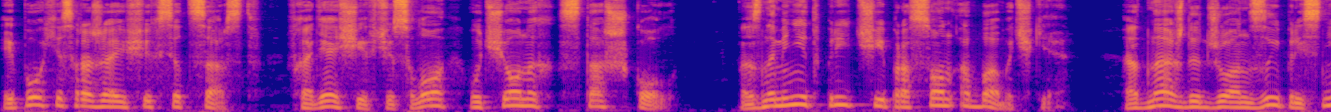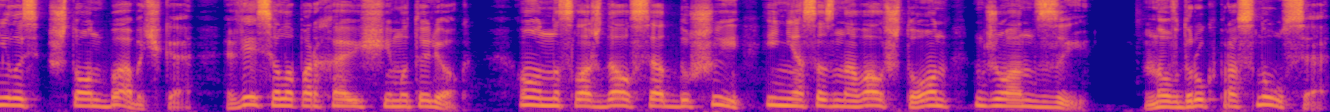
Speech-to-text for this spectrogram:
эпохи сражающихся царств, входящий в число ученых ста школ. Знаменит притчей про сон о бабочке – Однажды Джуанзы приснилось, что он бабочка, весело порхающий мотылек. Он наслаждался от души и не осознавал, что он Джуанзы. Но вдруг проснулся,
